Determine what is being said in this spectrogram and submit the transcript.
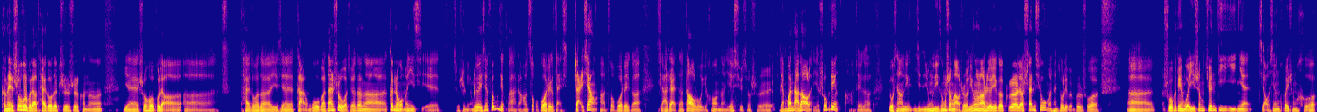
可能也收获不了太多的知识，可能也收获不了呃太多的一些感悟吧。但是我觉得呢，跟着我们一起。就是领略一些风景吧，然后走过这个窄窄巷啊，走过这个狭窄的道路以后呢，也许就是阳关大道了，也说不定啊。这个又想引引用李宗盛老师吧，李宗盛老师有一个歌叫《山丘》嘛，《山丘》里边不是说，呃，说不定我一生涓滴意念，侥幸汇成河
